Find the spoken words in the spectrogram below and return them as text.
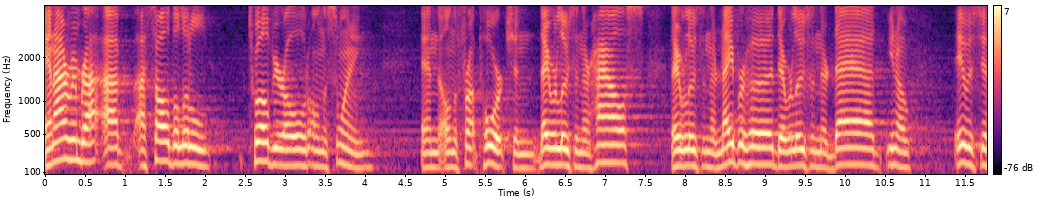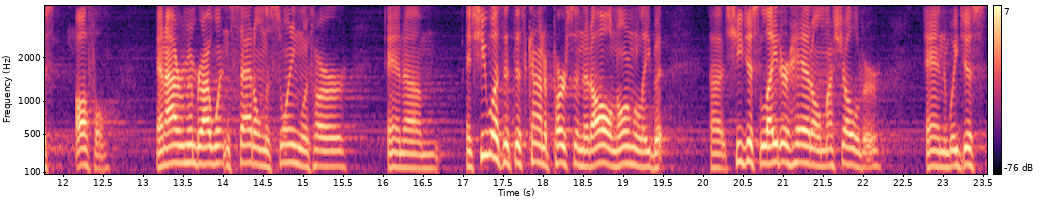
And I remember I, I, I saw the little 12 year old on the swing and on the front porch, and they were losing their house, they were losing their neighborhood, they were losing their dad. You know, it was just awful. And I remember I went and sat on the swing with her, and, um, and she wasn't this kind of person at all normally, but uh, she just laid her head on my shoulder, and we just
